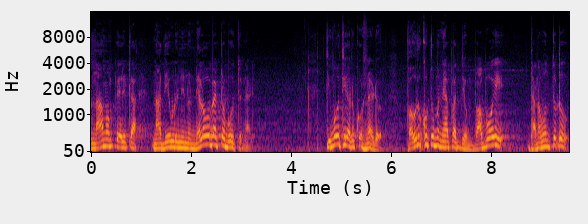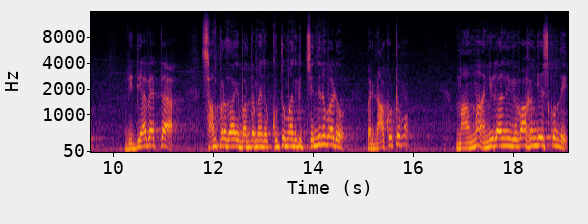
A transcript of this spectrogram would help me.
నామం పేరిట నా దేవుడు నిన్ను నిలవబెట్టబోతున్నాడు. తిమోతి అనుకుంటున్నాడు పౌరు కుటుంబ నేపథ్యం బాబోయ్ ధనవంతుడు విద్యావేత్త సాంప్రదాయబద్ధమైన కుటుంబానికి చెందినవాడు మరి నా కుటుంబం? మా అమ్మ అన్యురాల్ని వివాహం చేసుకుంది.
